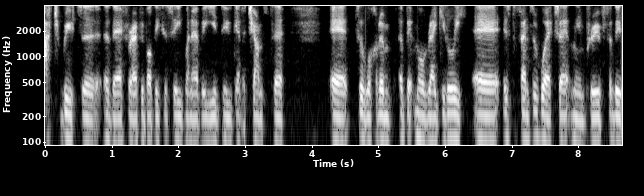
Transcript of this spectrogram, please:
attributes are, are there for everybody to see whenever you do get a chance to uh, to look at him a bit more regularly. Uh, his defensive work certainly improved for the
